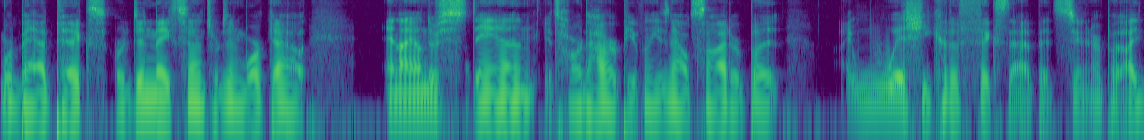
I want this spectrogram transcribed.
were bad picks or didn't make sense or didn't work out. And I understand it's hard to hire people and he's an outsider, but I wish he could have fixed that a bit sooner. But I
